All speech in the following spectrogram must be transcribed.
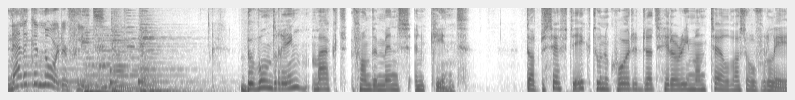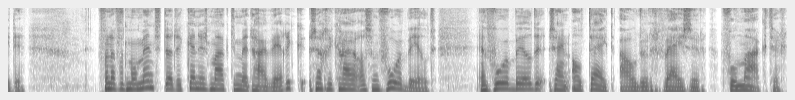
Nelleke Noordervliet. Bewondering maakt van de mens een kind. Dat besefte ik toen ik hoorde dat Hilary Mantel was overleden. Vanaf het moment dat ik kennis maakte met haar werk, zag ik haar als een voorbeeld. En voorbeelden zijn altijd ouder, wijzer, volmaakter.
